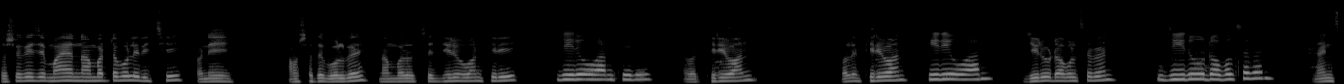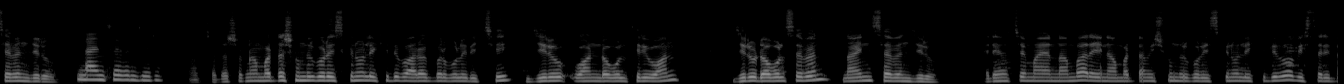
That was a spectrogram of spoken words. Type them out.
দর্শক এই যে মায়ার নাম্বারটা বলে দিচ্ছি মানে আমার সাথে বলবে। নাম্বার হচ্ছে জিরো ওয়ান থ্রি 013 আবার থ্রি ওয়ান। বলেন three one. 31 zero double seven. 077 nine seven zero. 970 আচ্ছা দর্শক নাম্বারটা সুন্দর করে স্ক্রিনও লিখে দেবো আরও একবার বলে দিচ্ছি। Zero one double three one zero double seven nine seven zero. এটা হচ্ছে মায়ের নাম্বার এই নাম্বারটা আমি সুন্দর করে স্ক্রিনও লিখে দিব বিস্তারিত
